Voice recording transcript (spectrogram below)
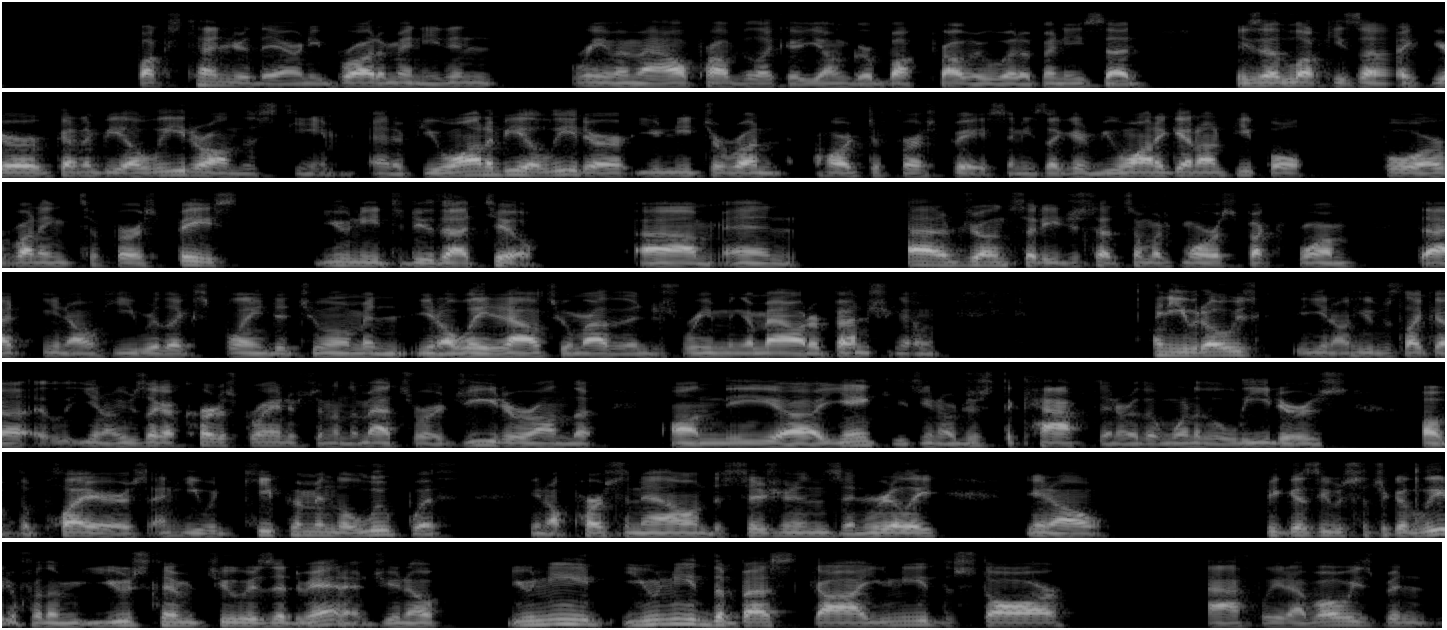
Buck's tenure there, and he brought him in. He didn't ream him out, probably like a younger Buck probably would have. And he said, he said, look, he's like, you're going to be a leader on this team, and if you want to be a leader, you need to run hard to first base. And he's like, if you want to get on people for running to first base, you need to do that too. Um, and Adam Jones said he just had so much more respect for him that you know he really explained it to him and you know laid it out to him rather than just reaming him out or benching him. And he would always, you know, he was like a, you know, he was like a Curtis Granderson on the Mets or a Jeter on the on the uh, Yankees, you know, just the captain or the one of the leaders of the players, and he would keep him in the loop with, you know, personnel and decisions, and really, you know, because he was such a good leader for them, used him to his advantage. You know, you need you need the best guy, you need the star athlete. I've always been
